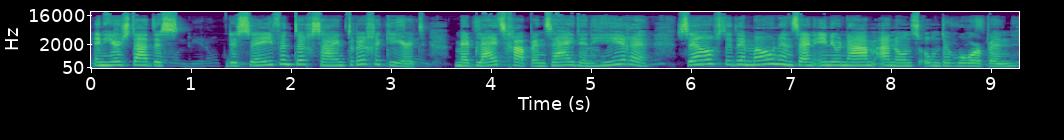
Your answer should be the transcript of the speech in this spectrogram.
En hier staat dus de zeventig zijn teruggekeerd met blijdschap en zeiden: Heere, zelfs de demonen zijn in uw naam aan ons onderworpen.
